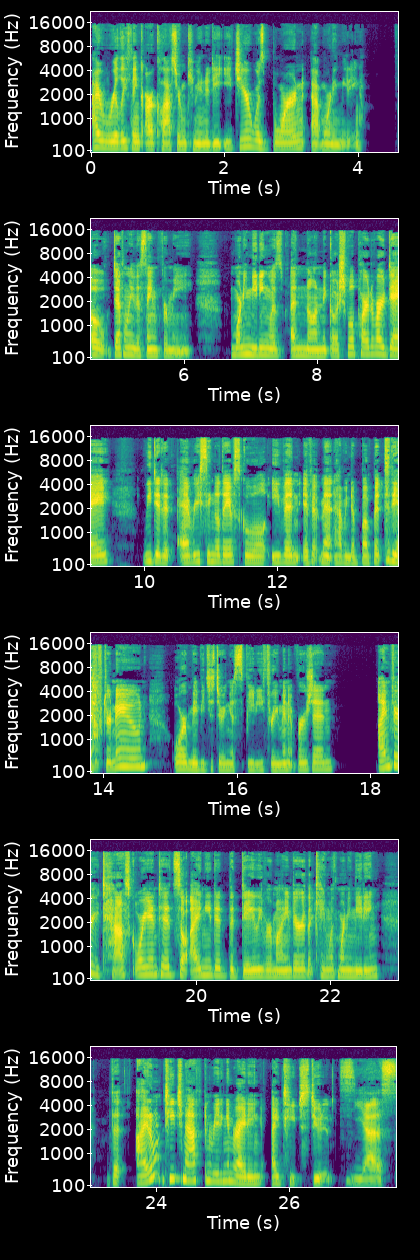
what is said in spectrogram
I really think our classroom community each year was born at morning meeting. Oh, definitely the same for me. Morning meeting was a non negotiable part of our day. We did it every single day of school, even if it meant having to bump it to the afternoon or maybe just doing a speedy three minute version. I'm very task oriented, so I needed the daily reminder that came with morning meeting that I don't teach math and reading and writing, I teach students. Yes.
